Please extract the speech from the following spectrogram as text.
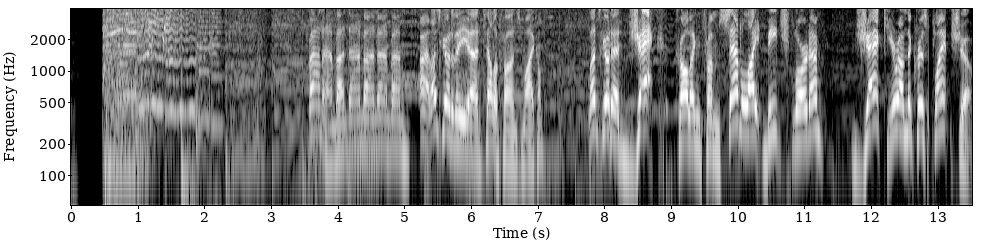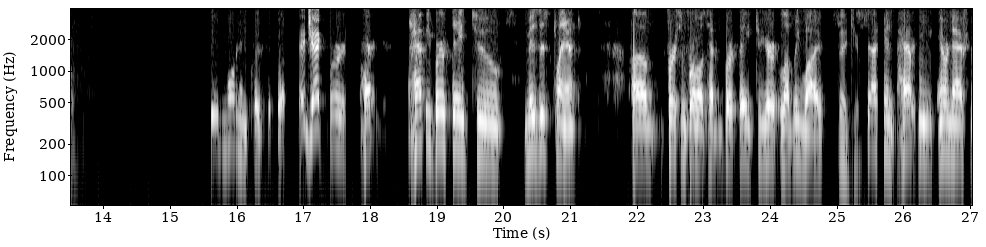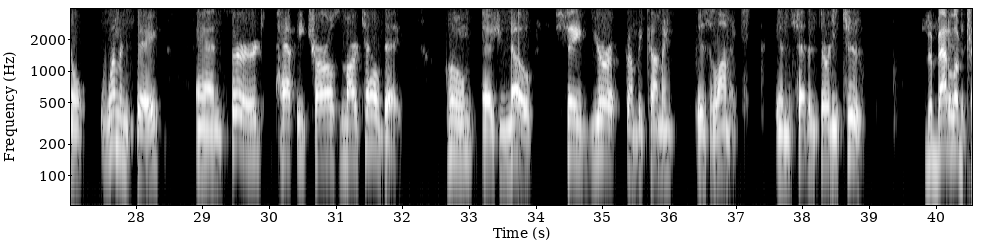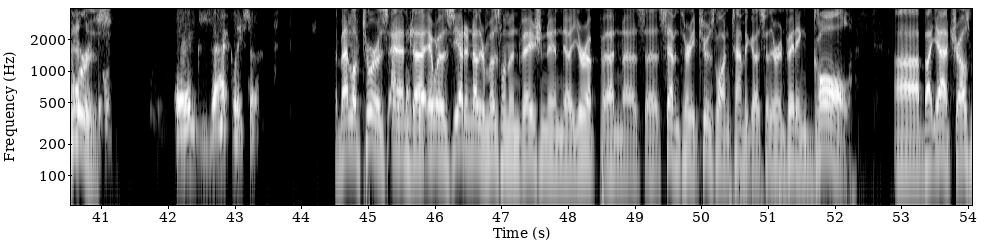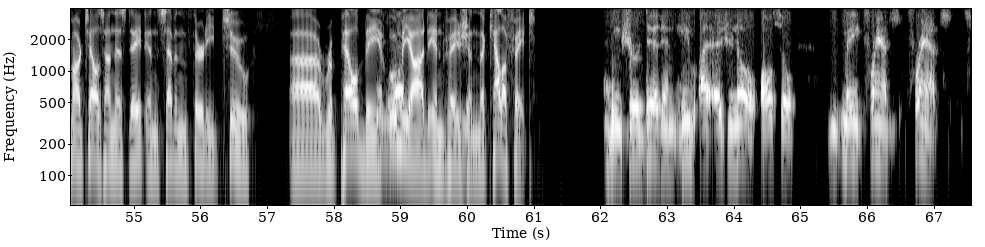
All right, let's go to the uh, telephones, Michael. Let's go to Jack calling from Satellite Beach, Florida. Jack, you're on the Chris Plante Show. Good morning, Christopher. Hey, Jack. First, ha- happy birthday to Mrs. Plante. Um, first and foremost, happy birthday to your lovely wife. Thank you. Second, happy International Women's Day. And third, happy Charles Martel Day, whom, as you know, saved Europe from becoming Islamic in 732. The Battle of The Battle of Tours. Exactly, sir. The Battle of Tours, and uh, it was yet another Muslim invasion in uh, Europe. And uh, uh, 732 is a long time ago, so they're invading Gaul. Uh, but yeah, Charles Martel's on this date in 732 uh, repelled the Umayyad invasion, the Caliphate. He sure did, and he, as you know, also made France France.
